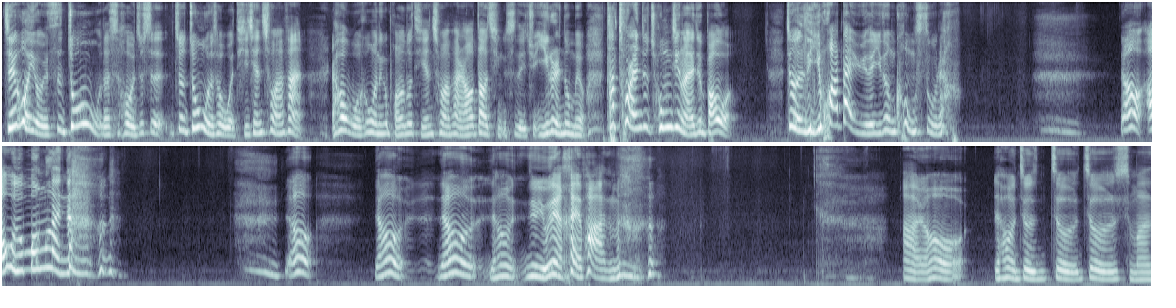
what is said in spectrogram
结果有一次中午的时候，就是就中午的时候，我提前吃完饭。然后我和我那个朋友都提前吃完饭，然后到寝室里去，一个人都没有。他突然就冲进来，就把我就梨花带雨的一顿控诉，然后，然后啊，我都懵了，你知道？然后，然后，然后，然后就有点害怕，怎么？啊，然后。然后就就就什么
